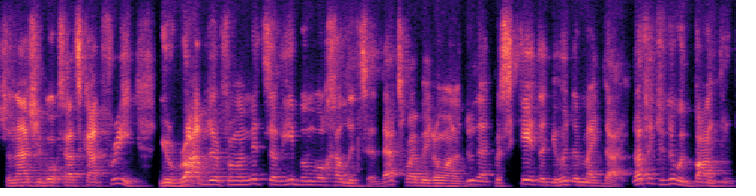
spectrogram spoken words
So now she walks out scot free. You robbed her from a mitzvah of Yibum or Chalitza. That's why we don't want to do that. We're scared that Yehuda might die. Nothing to do with bonding.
